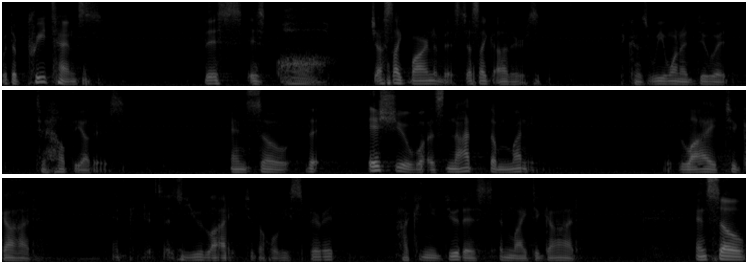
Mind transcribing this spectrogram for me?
with a pretense this is all, just like Barnabas, just like others, because we want to do it to help the others. And so the issue was not the money. Lied to God. And Peter says, You lied to the Holy Spirit. How can you do this and lie to God? And so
